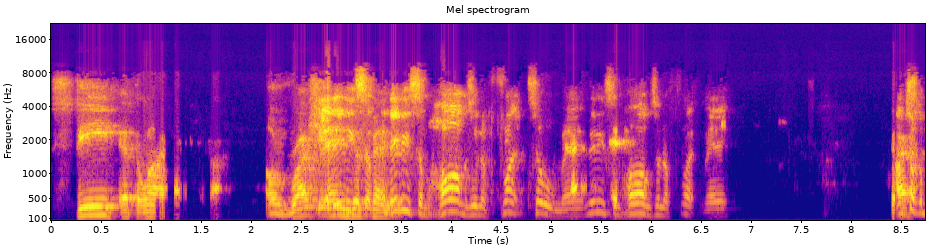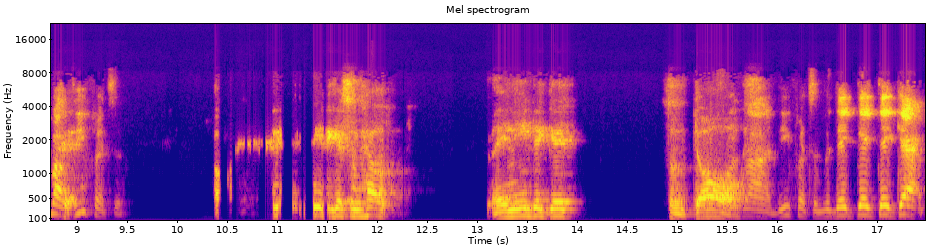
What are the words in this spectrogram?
speed at the line. A rush yeah, they need defender. some. They need some hogs in the front too, man. They need some hogs in the front, man. I'm talking about it. defensive. They need to get some help. They need to get some dogs. Line, defensive. They they they got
